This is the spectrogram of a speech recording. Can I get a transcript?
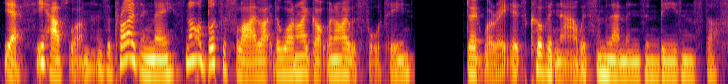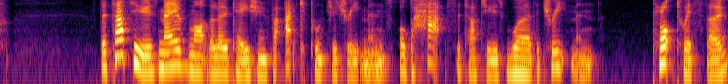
yes, he has one, and surprisingly, it's not a butterfly like the one I got when I was 14. Don't worry, it's covered now with some lemons and bees and stuff. The tattoos may have marked the location for acupuncture treatments, or perhaps the tattoos were the treatment. Plot twist though.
